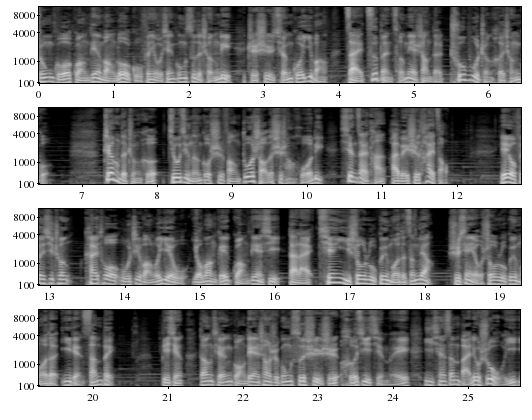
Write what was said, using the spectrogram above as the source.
中国广电网络股份有限公司的成立，只是全国一网在资本层面上的初步整合成果。这样的整合究竟能够释放多少的市场活力，现在谈还为时太早。也有分析称，开拓五 G 网络业务有望给广电系带来千亿收入规模的增量，是现有收入规模的一点三倍。毕竟，当前广电上市公司市值合计仅为一千三百六十五亿。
